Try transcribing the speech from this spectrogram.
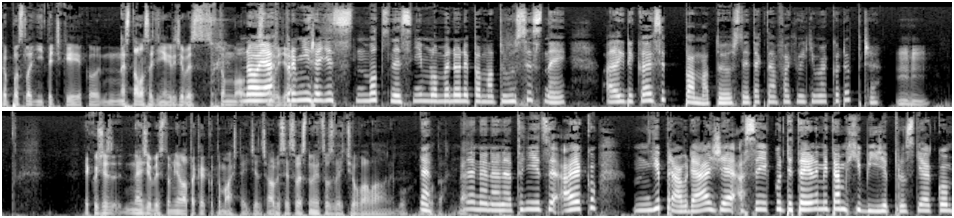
do poslední tečky, jako nestalo se ti někdy, že bys v tom No já v první řadě moc nesním, lomeno nepamatuju si sny, ale kdykoliv si pamatuju sny, tak tam fakt vidím jako dobře. Mhm. Jakože ne, že bys to měla tak, jako to máš teď, že třeba by se ve snu něco zvětšovala, nebo, ne. nebo tak. Ne. ne, ne, ne, ne, to nic. A jako je pravda, že asi jako detaily mi tam chybí, že prostě jako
